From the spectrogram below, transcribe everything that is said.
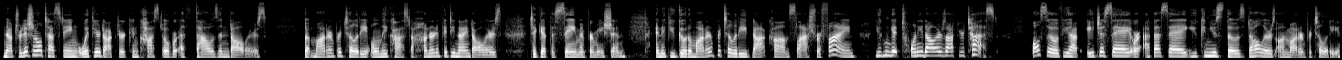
Now, traditional testing with your doctor can cost over $1,000. But Modern Fertility only costs $159 to get the same information. And if you go to modernfertility.com slash refined, you can get $20 off your test. Also, if you have HSA or FSA, you can use those dollars on Modern Fertility.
